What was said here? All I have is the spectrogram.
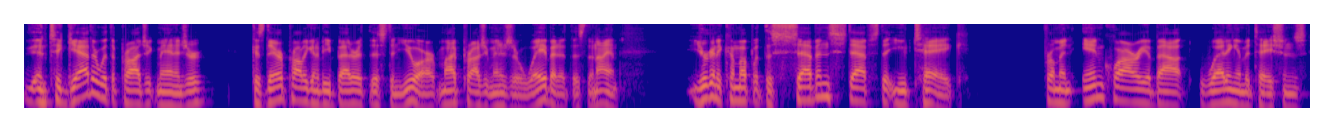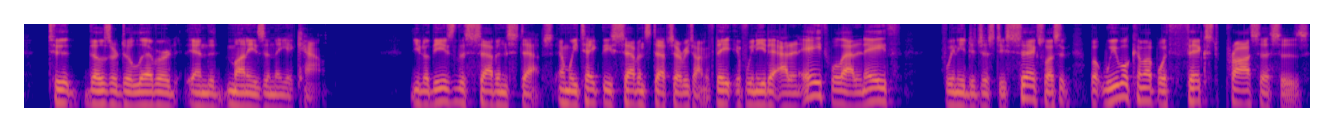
and together with the project manager, because they're probably going to be better at this than you are. My project managers are way better at this than I am. You're going to come up with the seven steps that you take from an inquiry about wedding invitations to those are delivered and the money's in the account. You know, these are the seven steps, and we take these seven steps every time. If they if we need to add an eighth, we'll add an eighth. If we need to just do six, we'll six. But we will come up with fixed processes.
